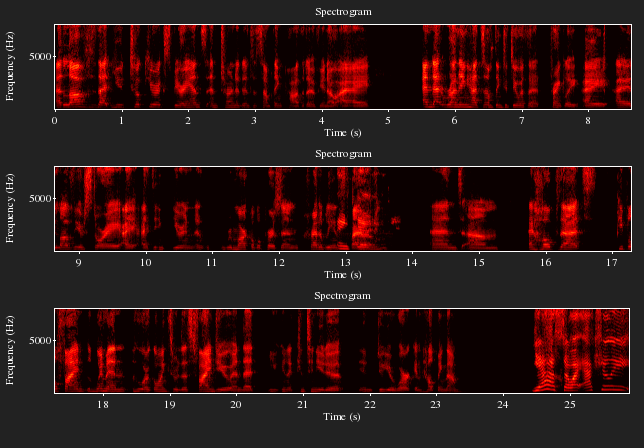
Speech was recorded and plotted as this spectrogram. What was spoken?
I love that you took your experience and turned it into something positive, you know. I and that running had something to do with it, frankly. I I love your story. I I think you're an, a remarkable person, incredibly Thank you. inspiring. And um I hope that people find women who are going through this find you and that you're going to continue to you do your work in helping them. Yeah, so I actually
